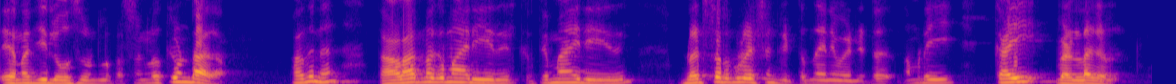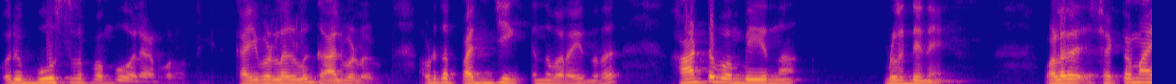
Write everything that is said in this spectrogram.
എനർജി ലോസ് കൊണ്ടുള്ള പ്രശ്നങ്ങളൊക്കെ ഉണ്ടാകാം. അപ്പം അതിന് താളാത്മകമായ രീതിയിൽ കൃത്യമായ രീതിയിൽ ബ്ലഡ് സർക്കുലേഷൻ കിട്ടുന്നതിന് വേണ്ടിയിട്ട് നമ്മുടെ ഈ കൈ വെള്ളകൾ ഒരു ബൂസ്റ്റർ പമ്പ് പോലെയാണ് പ്രവർത്തിക്കുക കൈവെള്ളകളും കാൽവെള്ളകളും. അവിടുത്തെ പഞ്ചിങ് എന്ന് പറയുന്നത് ഹാർട്ട് പമ്പ് ചെയ്യുന്ന ബ്ലഡിനെ വളരെ ശക്തമായ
